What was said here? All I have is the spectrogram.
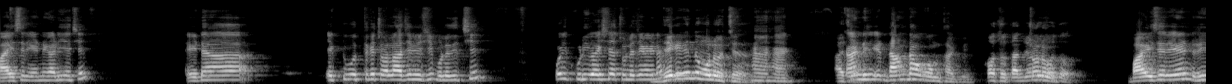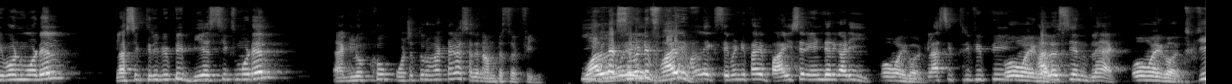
বাইশের এন্ড গাড়ি আছে। এটা একটু ওর থেকে চলা আছে বেশি বলে দিচ্ছি। ওই কুড়ি বাইশটা চলেছে গাড়িটা দেখে কিন্তু মনে হচ্ছে না। হ্যাঁ হ্যাঁ। আচ্ছা। কারণ এর দামটাও কম থাকবে। কত? তার জন্য কত? বাইশের end ribbon model classic three fifty BS six model এক লক্ষ পঁচাত্তর হাজার টাকার সাথে নামটা sir free one lakh seventy five one lakh seventy five বাইশের এন্ডের গাড়ি। ও my God classic three fifty Oh my God. Halcyon black oh my God কি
